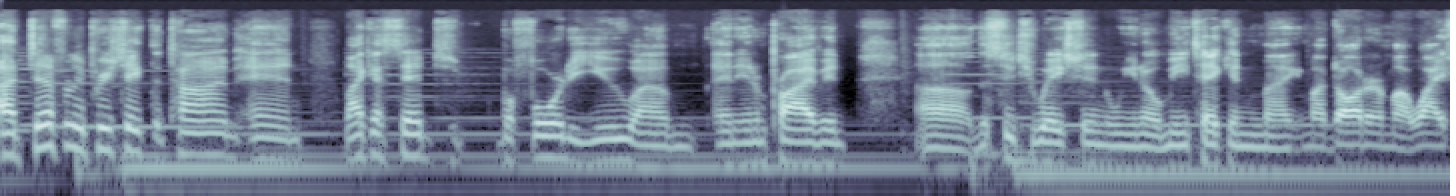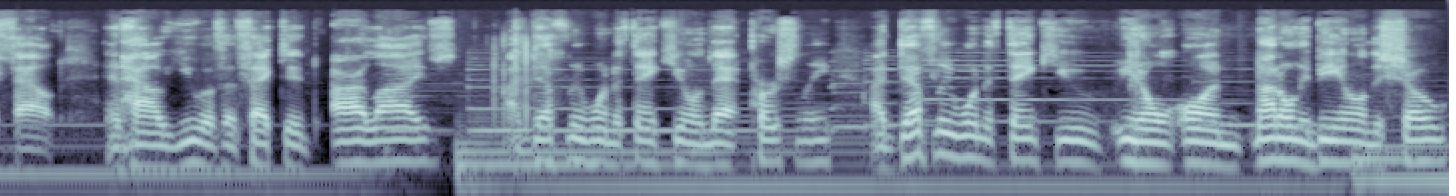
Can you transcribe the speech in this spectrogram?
I definitely appreciate the time, and like I said before to you, um, and in private, uh, the situation, you know, me taking my my daughter and my wife out, and how you have affected our lives. I definitely want to thank you on that personally. I definitely want to thank you, you know, on not only being on the show,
